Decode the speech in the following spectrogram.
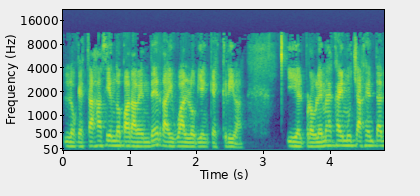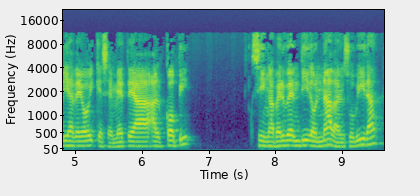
lo que estás haciendo para vender, da igual lo bien que escribas. Y el problema es que hay mucha gente a día de hoy que se mete al copy sin haber vendido nada en su vida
